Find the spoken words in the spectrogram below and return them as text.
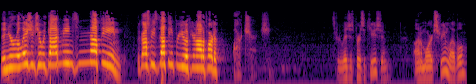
then your relationship with God means nothing. The cross means nothing for you if you're not a part of our church. It's religious persecution. On a more extreme level,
